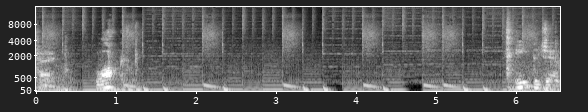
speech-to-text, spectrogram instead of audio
Okay. Block. Eat the gem.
